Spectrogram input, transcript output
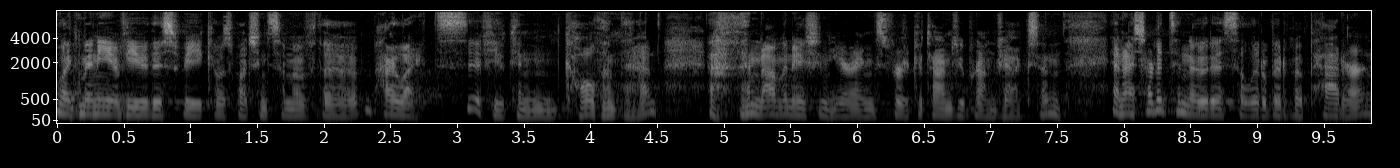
Like many of you this week, I was watching some of the highlights, if you can call them that, the nomination hearings for Ketanji Brown Jackson. And I started to notice a little bit of a pattern.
